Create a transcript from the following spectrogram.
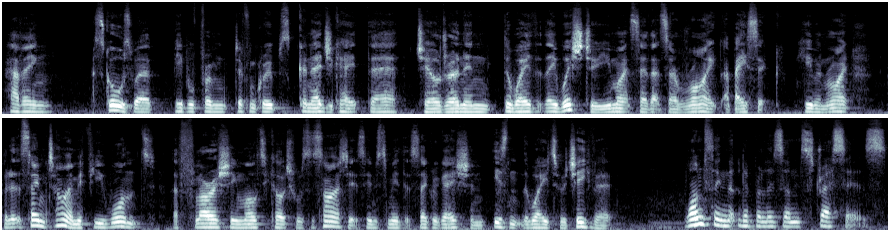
having schools where people from different groups can educate their children in the way that they wish to. You might say that's a right, a basic human right. But at the same time, if you want a flourishing multicultural society, it seems to me that segregation isn't the way to achieve it. One thing that liberalism stresses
